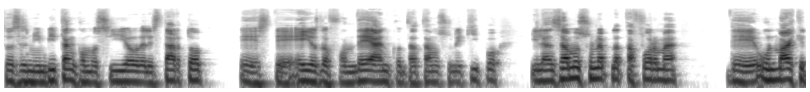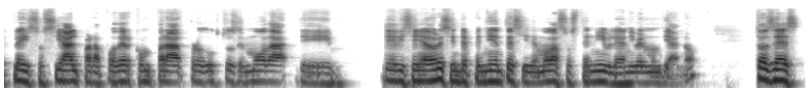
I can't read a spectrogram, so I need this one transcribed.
Entonces me invitan como CEO del startup, este, ellos lo fondean, contratamos un equipo y lanzamos una plataforma de un marketplace social para poder comprar productos de moda de, diseñadores independientes y de moda sostenible a nivel mundial, ¿no? Entonces,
